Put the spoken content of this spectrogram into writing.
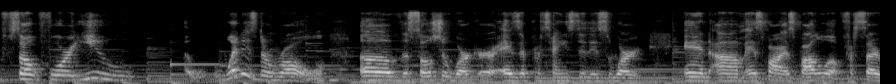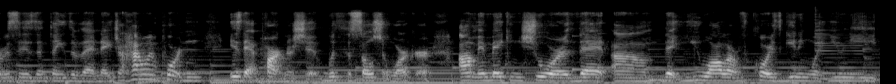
so for you, what is the role of the social worker as it pertains to this work? And um, as far as follow up for services and things of that nature how important is that partnership with the social worker um, making sure that um, that you all are of course getting what you need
